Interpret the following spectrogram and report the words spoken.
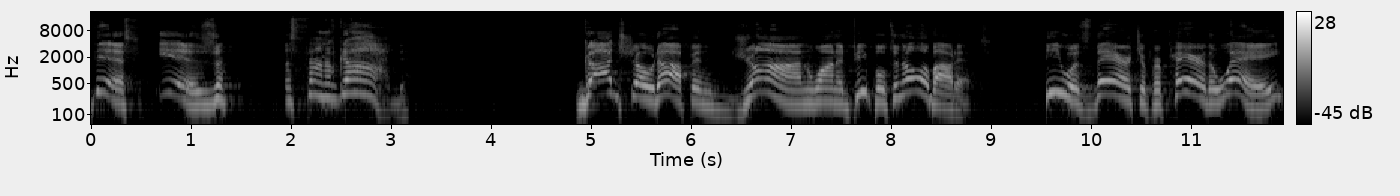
this is the Son of God. God showed up and John wanted people to know about it. He was there to prepare the way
